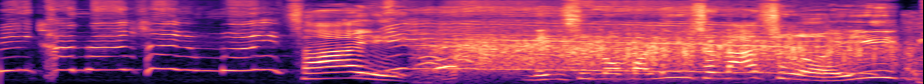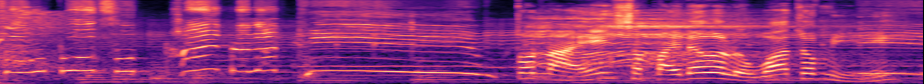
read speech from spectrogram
ลิงชนะใช่ไหมใช่ลิงซูโนมารีชนะเฉยสองตัวสุดท้ายแต่ละทีมตัวไหนสไปเดอร์หรือว่าเจ้าหมีไม่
